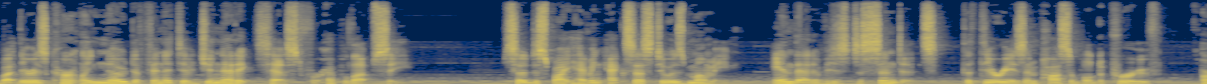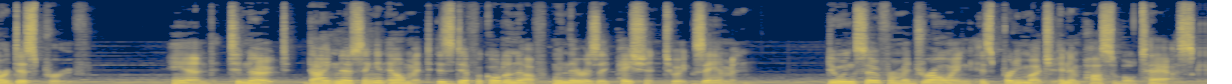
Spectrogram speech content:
but there is currently no definitive genetic test for epilepsy. So, despite having access to his mummy and that of his descendants, the theory is impossible to prove or disprove. And to note, diagnosing an ailment is difficult enough when there is a patient to examine. Doing so from a drawing is pretty much an impossible task.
